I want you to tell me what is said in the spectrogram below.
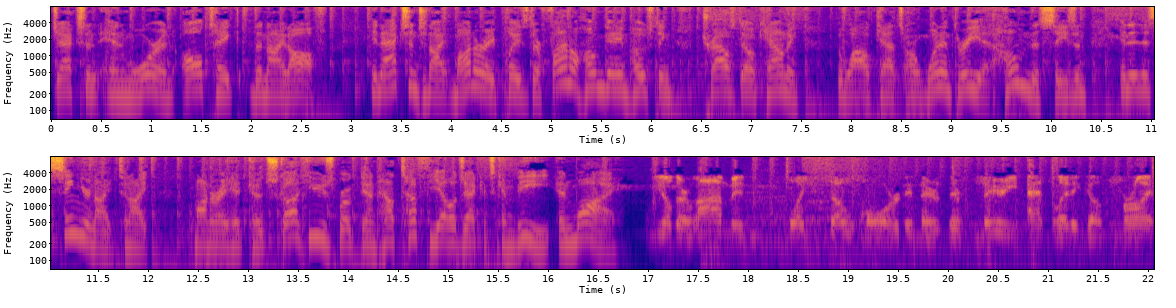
Jackson, and Warren all take the night off. In action tonight, Monterey plays their final home game hosting Trousdale County. The Wildcats are 1 and 3 at home this season, and it is senior night tonight. Monterey head coach Scott Hughes broke down how tough the Yellow Jackets can be and why you know, their linemen play so hard and they're they're very athletic up front.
